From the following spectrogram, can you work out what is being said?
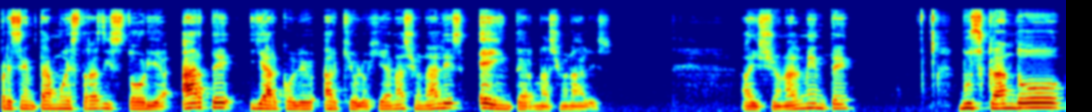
presenta muestras de historia, arte y arqueología nacionales e internacionales. Adicionalmente, buscando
